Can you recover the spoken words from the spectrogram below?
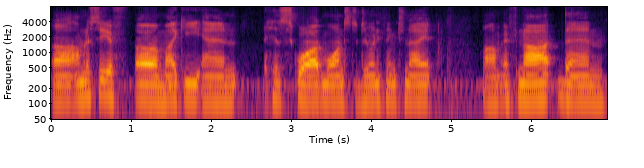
Uh, I'm gonna see if uh, Mikey and his squad wants to do anything tonight. Um, if not, then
